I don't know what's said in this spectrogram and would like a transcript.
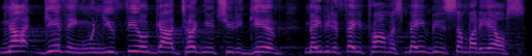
not giving when you feel God tugging at you to give, maybe to faith promise, maybe to somebody else?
